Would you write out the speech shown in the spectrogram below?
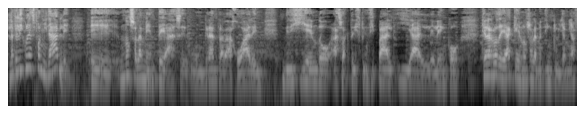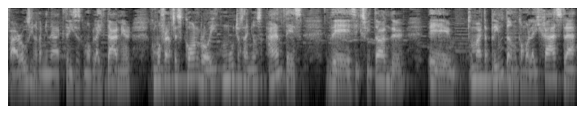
La película es formidable. Eh, no solamente hace un gran trabajo Allen dirigiendo a su actriz principal y al elenco que la rodea, que no solamente incluye a Mia Farrow, sino también a actrices como Blythe Danner, como Frances Conroy, muchos años antes de Six Feet Under. Eh, Martha Plimpton como la hijastra,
